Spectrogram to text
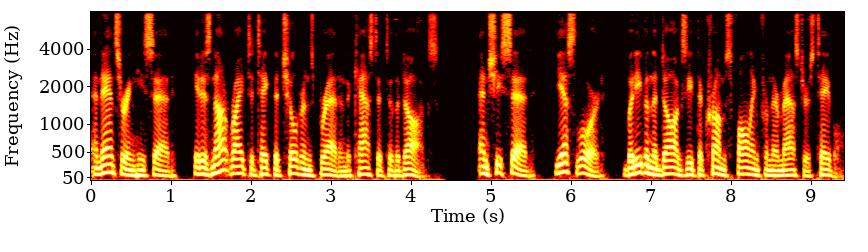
And answering, he said, It is not right to take the children's bread and to cast it to the dogs. And she said, Yes, Lord, but even the dogs eat the crumbs falling from their master's table.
